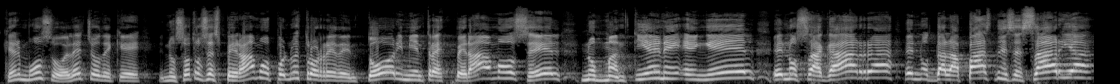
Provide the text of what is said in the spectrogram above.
qué hermoso el hecho de que nosotros esperamos por nuestro Redentor y mientras esperamos, Él nos mantiene en Él, Él nos agarra, Él nos da la paz necesaria.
